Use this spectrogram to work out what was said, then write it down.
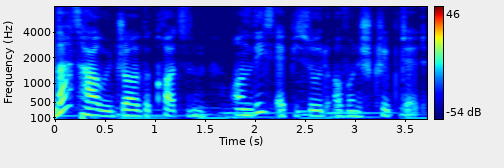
That's how we draw the curtain on this episode of Unscripted.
